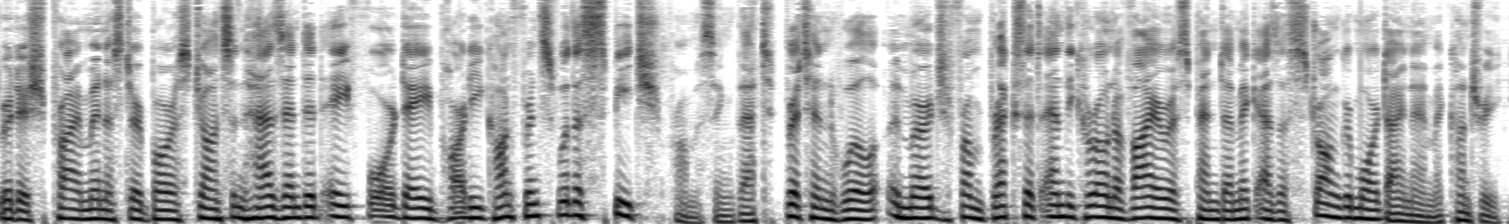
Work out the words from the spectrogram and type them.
British Prime Minister Boris Johnson has ended a four day party conference with a speech promising that Britain will emerge from Brexit and the coronavirus pandemic as a stronger, more dynamic country.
